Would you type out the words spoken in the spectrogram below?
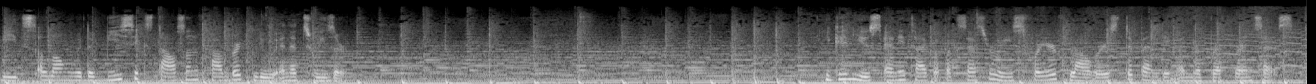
Beads along with the B6000 fabric glue and a tweezer. You can use any type of accessories for your flowers depending on your preferences.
